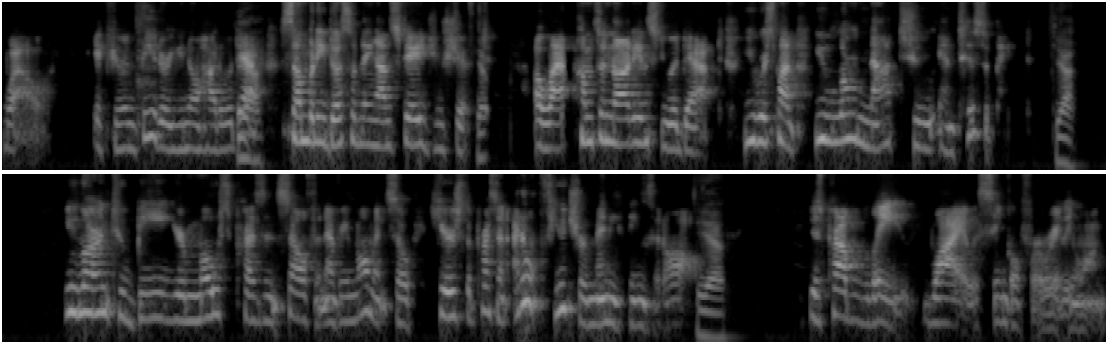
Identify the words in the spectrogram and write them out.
well, if you're in theater, you know how to adapt. Yeah. Somebody does something on stage, you shift. Yep. A laugh comes to an audience, you adapt. You respond. You learn not to anticipate. Yeah. You learn to be your most present self in every moment. So here's the present. I don't future many things at all. Yeah. Is probably why I was single for a really long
